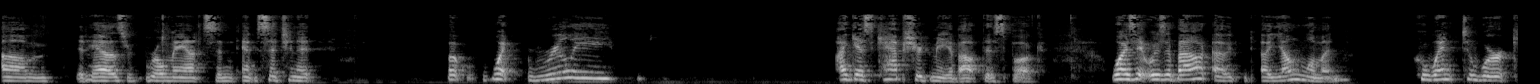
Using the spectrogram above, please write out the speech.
Um, it has romance and, and such in it. But what really, I guess, captured me about this book was it was about a, a young woman who went to work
